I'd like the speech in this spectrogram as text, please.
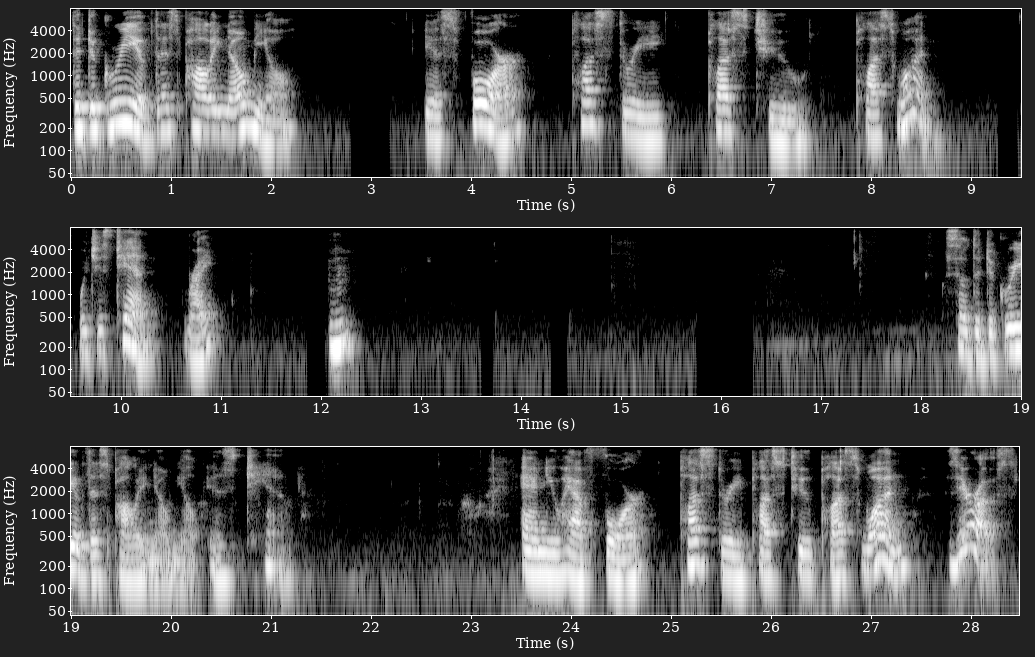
The degree of this polynomial is 4 plus 3 plus 2 plus 1, which is 10, right? Hmm? So the degree of this polynomial is 10. And you have 4 plus 3 plus 2 plus 1 zeros,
